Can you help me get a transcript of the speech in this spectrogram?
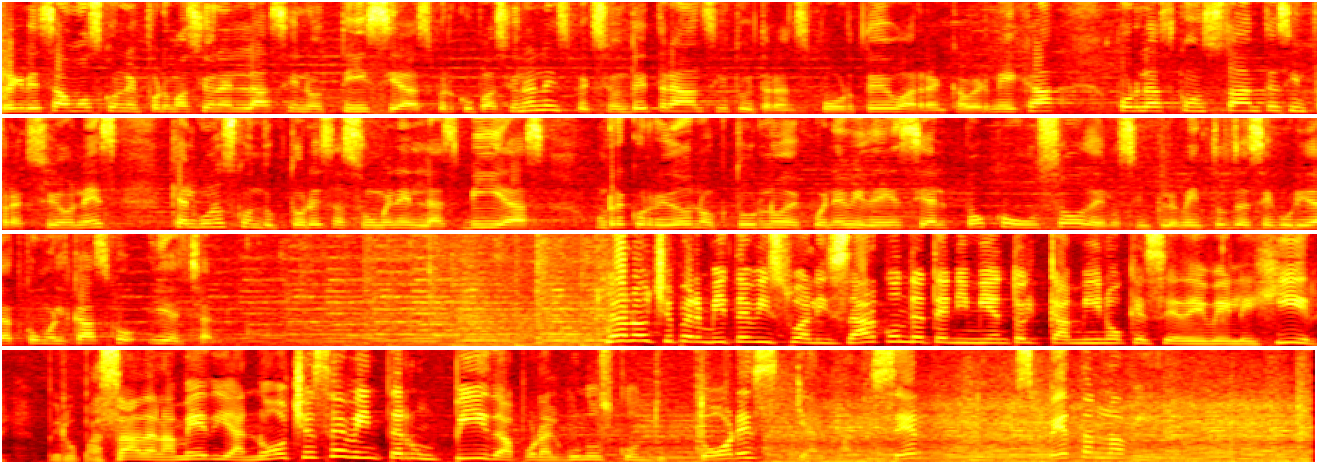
Regresamos con la información Enlace Noticias. Preocupación en la inspección de tránsito y transporte de Barranca Bermeja por las constantes infracciones que algunos conductores asumen en las vías. Un recorrido nocturno dejó en evidencia el poco uso de los implementos de seguridad como el casco y el chaleco. La noche permite visualizar con detenimiento el camino que se debe elegir, pero pasada la medianoche se ve interrumpida por algunos conductores que al parecer no respetan la vida.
